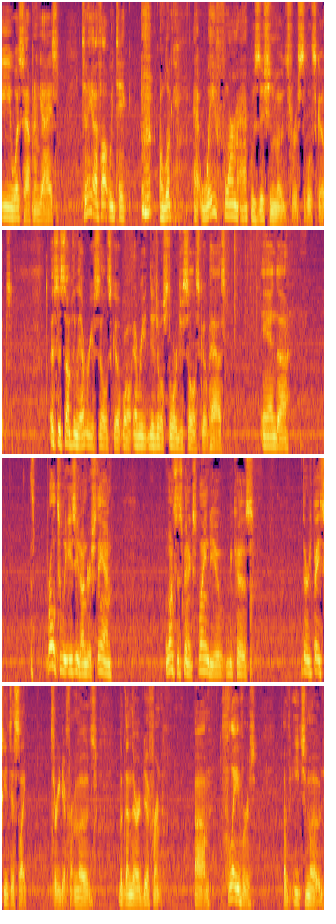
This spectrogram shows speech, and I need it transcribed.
Hey, what's happening guys? Today I thought we'd take a look at waveform acquisition modes for oscilloscopes. This is something that every oscilloscope, well every digital storage oscilloscope has, and uh, it's relatively easy to understand once it's been explained to you because there's basically just like three different modes, but then there are different um, flavors of each mode.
